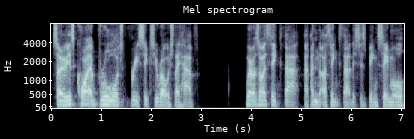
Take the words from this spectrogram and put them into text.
So it's quite a broad 360 role which they have. Whereas I think that, and I think that this is being seen more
